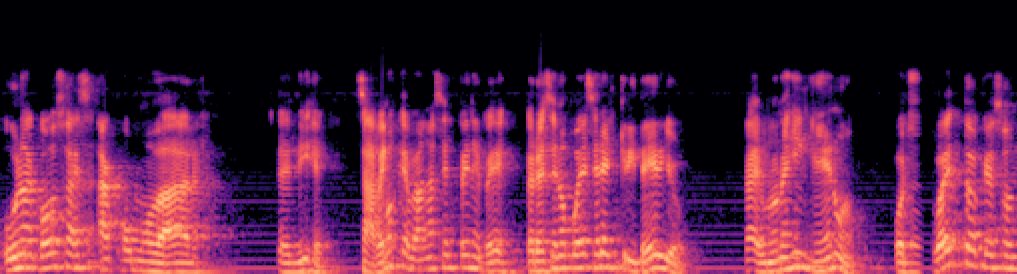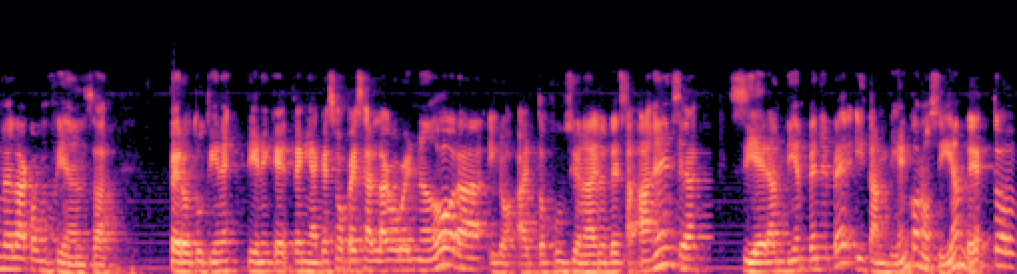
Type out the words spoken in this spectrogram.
una cosa es acomodar, te dije, Sabemos que van a ser PNP, pero ese no puede ser el criterio. uno no es ingenuo. Por supuesto que son de la confianza, pero tú tienes, tiene que, tenía que sopesar la gobernadora y los altos funcionarios de esa agencia si eran bien PNP y también conocían de esto.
